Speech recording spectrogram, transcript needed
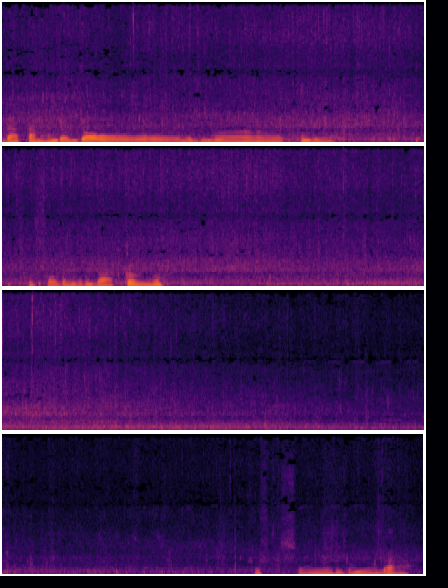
Đà tạm hẳn cho gió, mình thì nó không gì. Có số là vẫn đạt cởi mà. Có số giống đạt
